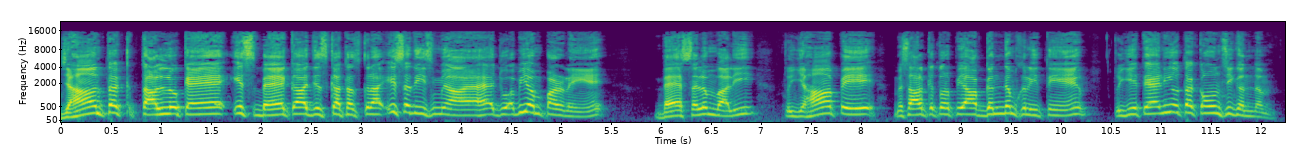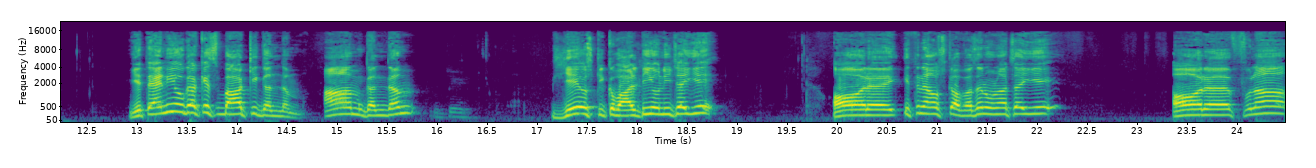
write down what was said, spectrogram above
جہاں تک تعلق ہے اس بے کا، جس کا تذکرہ اس حدیث میں آیا ہے، جو ابھی ہم پڑھ رہے ہیں، بے سلم والی، تو یہاں پہ مثال کے طور پہ آپ گندم خریدتے ہیں، تو یہ طے نہیں ہوتا کون سی گندم۔ یہ طے نہیں ہوگا کس باغ کی گندم۔ عام گندم، یہ اس کی کوالٹی ہونی چاہیے اور اتنا اس کا وزن ہونا چاہیے اور فلاں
